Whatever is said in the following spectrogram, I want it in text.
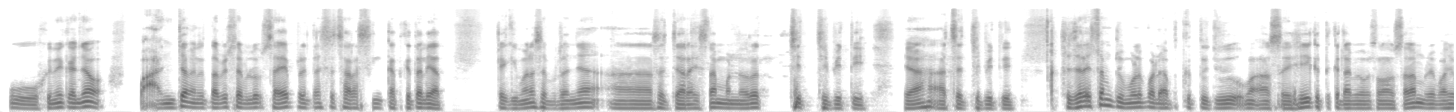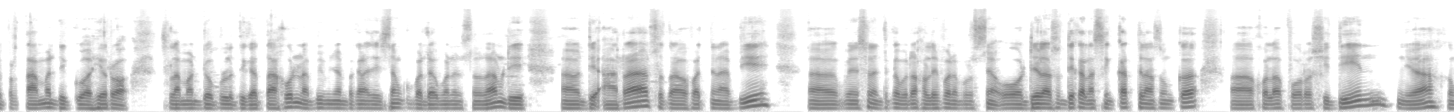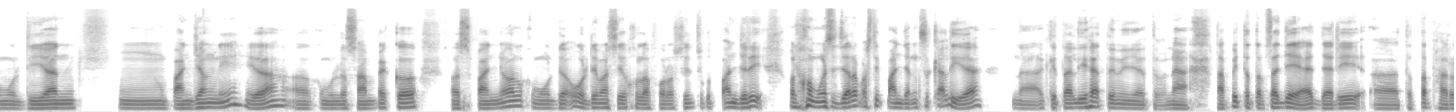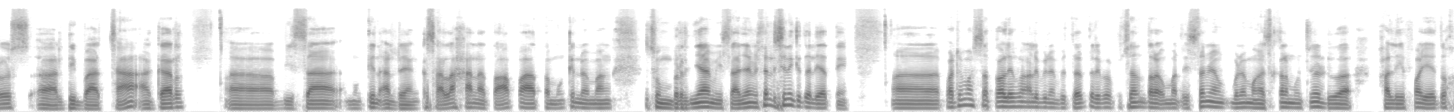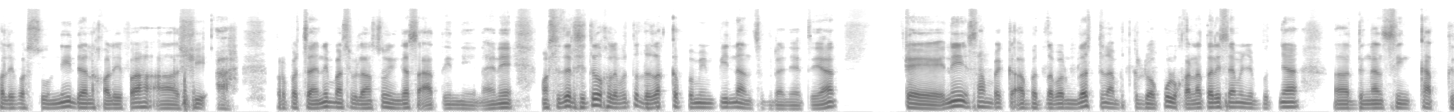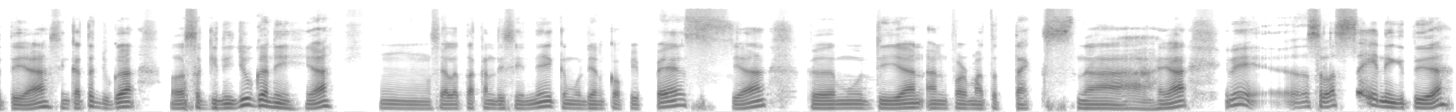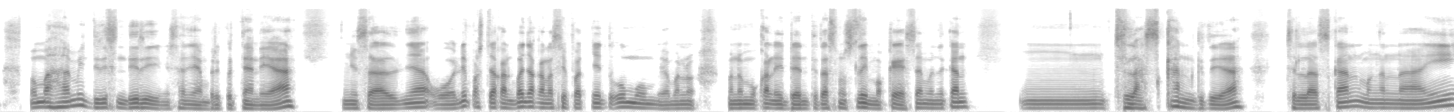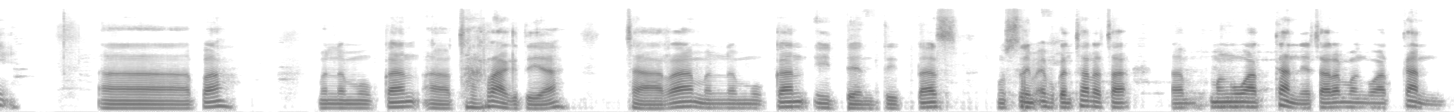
Uh, ini kayaknya panjang ini, tapi saya belum saya perintah secara singkat kita lihat kayak gimana sebenarnya uh, sejarah Islam menurut ChatGPT ya ChatGPT. Sejarah Islam dimulai pada abad ke-7 Masehi ketika Nabi Muhammad SAW menerima wahyu pertama di Gua Hiro. Selama 23 tahun Nabi menyampaikan ajaran Islam kepada umat Islam di uh, di Arab setelah wafatnya Nabi uh, juga kepada khalifah dan penerusnya. Oh, dia langsung dia karena singkat dia langsung ke uh, Khulafaur Rasyidin ya, kemudian hmm, panjang nih ya, uh, kemudian sampai ke uh, Spanyol, kemudian oh dia masih Rasyidin cukup panjang. Jadi kalau ngomong sejarah pasti panjang sekali ya. Nah, kita lihat ininya tuh. Nah, tapi tetap saja ya, jadi uh, tetap harus uh, dibaca agar uh, bisa mungkin ada yang kesalahan atau apa atau mungkin memang sumbernya misalnya misalnya di sini kita lihat nih uh, pada masa Khalifah Ali bin Abi Thalib terdapat pesan antara umat Islam yang kemudian menghasilkan munculnya dua khalifah yaitu khalifah Sunni dan khalifah uh, Syiah. Perpecahan ini masih berlangsung hingga saat ini. Nah, ini maksudnya di situ khalifah itu adalah kepemimpinan sebenarnya itu ya. Oke, ini sampai ke abad 18 dan abad ke-20 karena tadi saya menyebutnya uh, dengan singkat gitu ya. Singkatnya juga uh, segini juga nih ya. Hmm, saya letakkan di sini, kemudian copy paste ya, kemudian unformatted text. Nah, ya, ini uh, selesai nih gitu ya. Memahami diri sendiri misalnya yang berikutnya nih ya. Misalnya, oh ini pasti akan banyak karena sifatnya itu umum ya menemukan identitas Muslim. Oke, saya menekan hmm, jelaskan gitu ya, jelaskan mengenai uh, apa menemukan uh, cara gitu ya, cara menemukan identitas Muslim. Eh bukan cara, cara uh, menguatkan ya, cara menguatkan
